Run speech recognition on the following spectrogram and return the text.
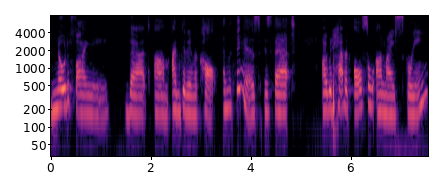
notify me that um, I'm getting a call. And the thing is, is that I would have it also on my screen.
